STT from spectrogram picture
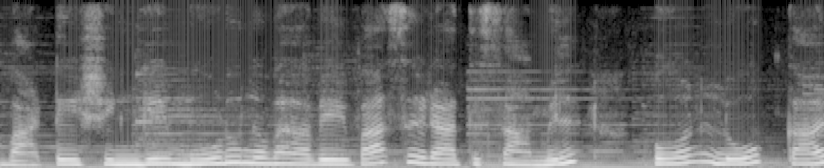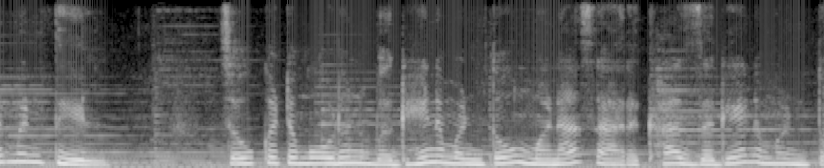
वाटे शिंगे मोडून व्हावे वासरात सामील. पण लोक काय म्हणतील? चौकट मोडून बघेन म्हणतो मनासारखा जगेन म्हणतो.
